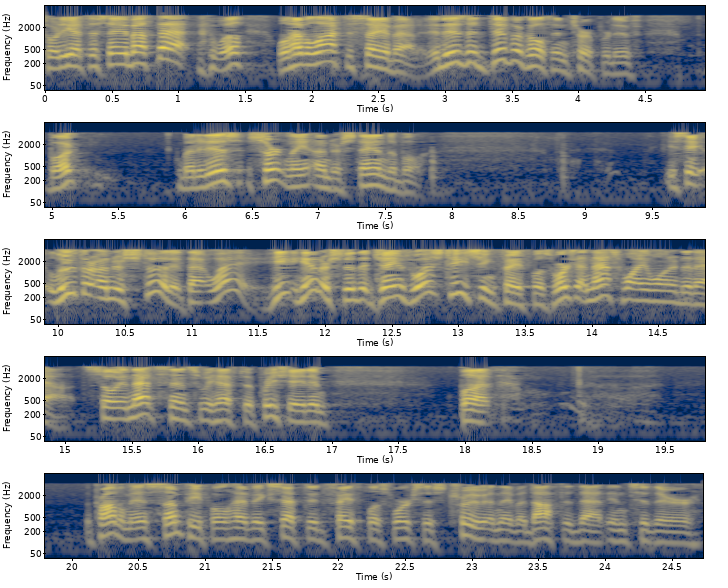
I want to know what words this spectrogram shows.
So what do you have to say about that? Well, we'll have a lot to say about it. It is a difficult interpretive book, but it is certainly understandable. You see, Luther understood it that way. He, he understood that James was teaching faith plus works, and that's why he wanted it out. So, in that sense, we have to appreciate him. But uh, the problem is, some people have accepted faith plus works as true, and they've adopted that into their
